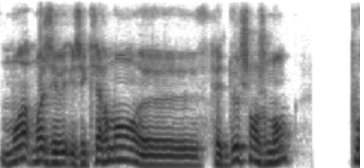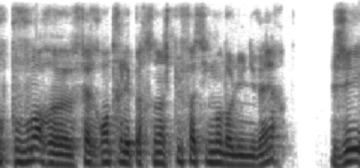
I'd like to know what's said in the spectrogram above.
moi, moi j'ai, clairement euh, fait deux changements pour pouvoir euh, faire rentrer les personnages plus facilement dans l'univers. J'ai,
